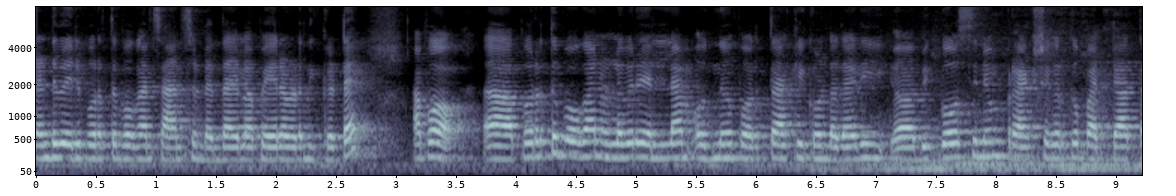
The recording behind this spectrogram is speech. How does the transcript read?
രണ്ട് പേര് പുറത്ത് പോകാൻ ചാൻസ് ഉണ്ട്. എന്തായാലും ആ പേര് അവിടെ നിൽക്കട്ടെ. അപ്പോൾ പുറത്ത് പോകാനുള്ളവരെല്ലാം ഒന്ന് പുറത്താക്കിക്കൊണ്ട് അതായത് ഈ ബിഗ് ബോസിനും പ്രേക്ഷകർക്ക് പറ്റാത്ത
